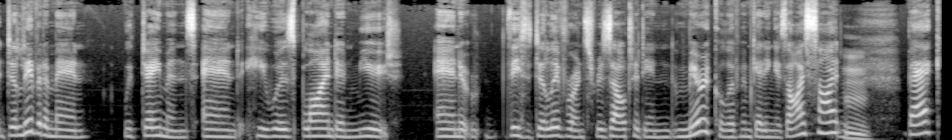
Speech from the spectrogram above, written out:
delivered a man with demons and he was blind and mute. And it, this deliverance resulted in the miracle of him getting his eyesight back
